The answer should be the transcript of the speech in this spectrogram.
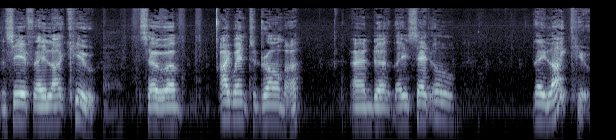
and see if they like you. So um, I went to drama, and uh, they said, "Oh, they like you.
